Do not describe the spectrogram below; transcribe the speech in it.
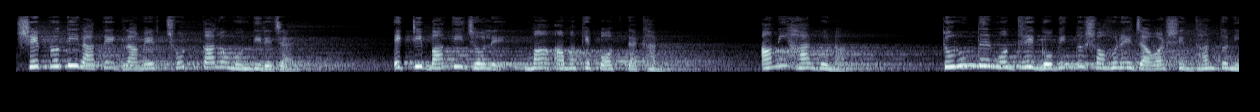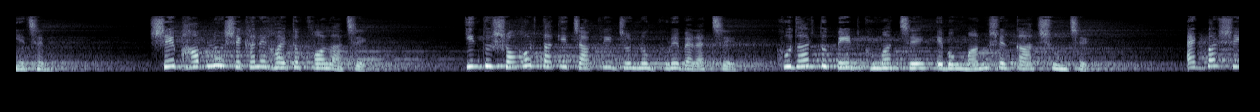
সে প্রতি রাতে গ্রামের ছোট কালো মন্দিরে যায়। একটি বাতি জ্বলে মা আমাকে পথ দেখান। আমি হারব না। তরুণদের মধ্যে গোবিন্দ শহরে যাওয়ার সিদ্ধান্ত নিয়েছেন। সে ভাবল সেখানে হয়তো ফল আছে। কিন্তু শহর তাকে চাকরির জন্য ঘুরে বেড়াচ্ছে, ক্ষুধার্ত পেট ঘুমাচ্ছে এবং মানুষের কাজ শুনছে। একবার সে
